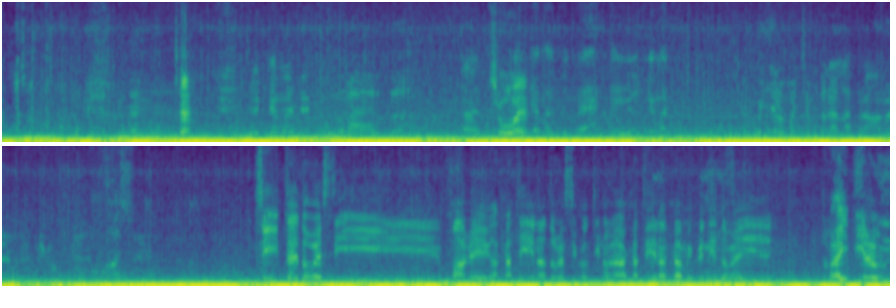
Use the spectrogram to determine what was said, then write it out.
Cioè, Mi ha chiamato tu, guarda. cioè. Ho chiamato me e io ho chiamato Poi glielo facciamo fare alla brava, non mi frega un cazzo. Sì, te dovresti fare la catena, dovresti continuare la catena, Cami, quindi dovrei, dovrai dire un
